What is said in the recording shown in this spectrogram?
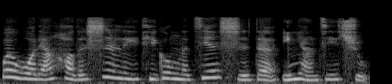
为我良好的视力提供了坚实的营养基础。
